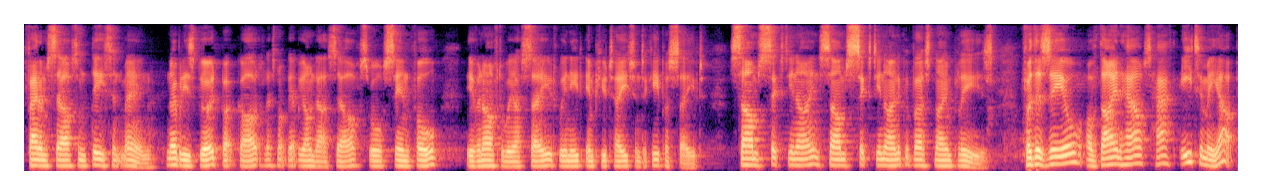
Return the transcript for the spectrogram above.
found himself some decent men. Nobody's good but God. Let's not get beyond ourselves. We're all sinful. Even after we are saved, we need imputation to keep us saved. Psalm 69, Psalm 69, look at verse 9, please. For the zeal of thine house hath eaten me up,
